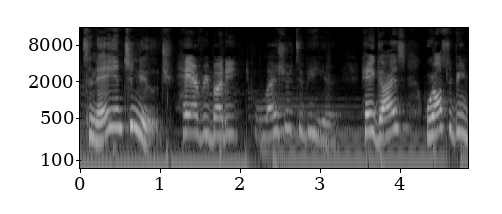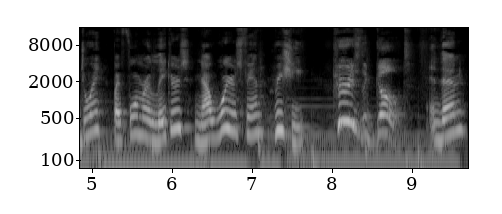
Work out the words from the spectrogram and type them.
Tanae and Tanuj. Hey, everybody. Pleasure to be here. Hey guys, we're also being joined by former Lakers, now Warriors fan, Rishi. Curry's the GOAT. And then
